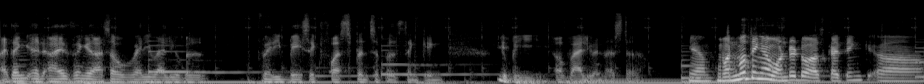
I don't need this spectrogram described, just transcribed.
i think it i think that's a very valuable very basic first principles thinking to be a value investor. Yeah. One more thing i wanted to ask i think uh,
